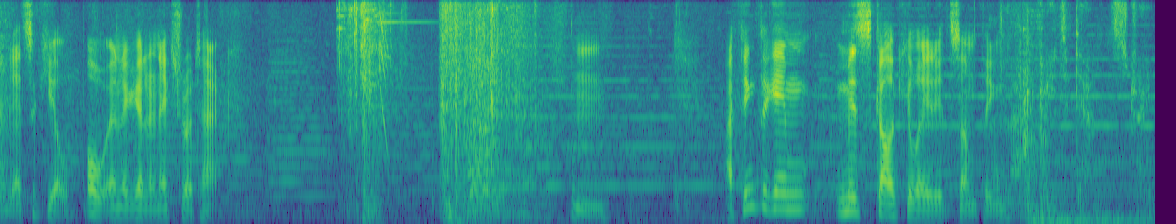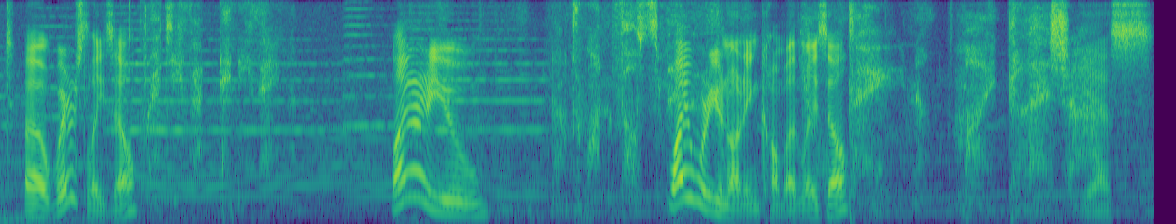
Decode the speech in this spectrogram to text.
And that's a kill. Oh, and I get an extra attack. Hmm. I think the game miscalculated something. Uh, where's Lae'zel? Ready for anything. Why are you... Not one false Why were you not in combat, Lae'zel? pain. My pleasure. Yes.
